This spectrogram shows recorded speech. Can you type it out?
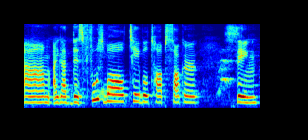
Um, I got this foosball tabletop soccer thing.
